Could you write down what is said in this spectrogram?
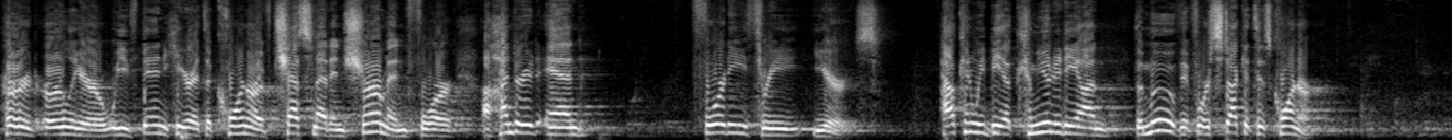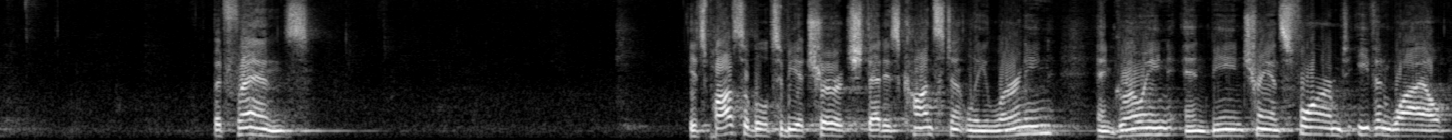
heard earlier, we've been here at the corner of Chestnut and Sherman for 143 years. How can we be a community on the move if we're stuck at this corner? But, friends, it's possible to be a church that is constantly learning and growing and being transformed even while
